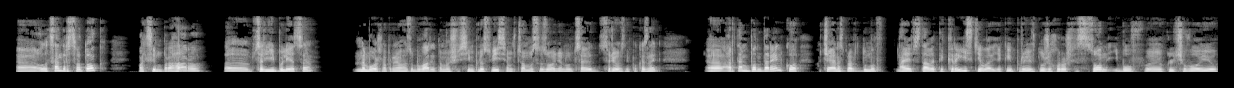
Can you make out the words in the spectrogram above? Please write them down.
Е, Олександр Сваток, Максим Брагаро, е, Сергій Булєца. Не можна про нього забувати, тому що 7 плюс 8 в цьому сезоні ну це серйозний показник. Артем Бондаренко, хоча я насправді думав навіть вставити Крийськіва, який провів дуже хороший сезон і був ключовою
